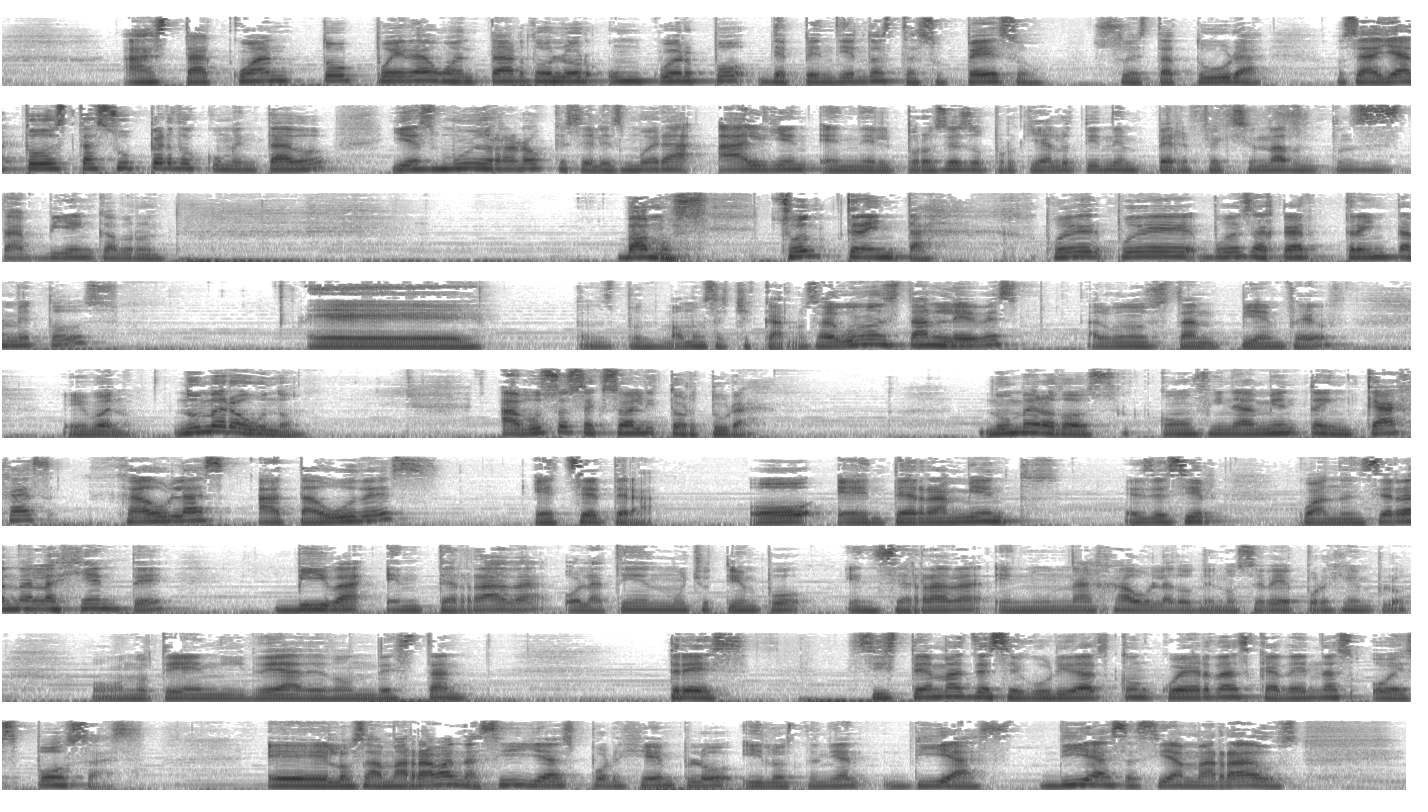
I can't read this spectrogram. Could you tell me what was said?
hasta cuánto puede aguantar dolor un cuerpo dependiendo hasta su peso, su estatura. O sea, ya todo está súper documentado y es muy raro que se les muera alguien en el proceso porque ya lo tienen perfeccionado. Entonces está bien cabrón. Vamos, son 30. Puede, sacar 30 métodos. Eh, entonces, pues vamos a checarlos. Algunos están leves, algunos están bien feos. Y bueno, número 1. Abuso sexual y tortura. Número 2. Confinamiento en cajas, jaulas, ataúdes, etc. O enterramientos. Es decir, cuando encierran a la gente viva enterrada o la tienen mucho tiempo encerrada en una jaula donde no se ve, por ejemplo, o no tienen idea de dónde están. 3. Sistemas de seguridad con cuerdas, cadenas o esposas. Eh, los amarraban a sillas, por ejemplo, y los tenían días, días así amarrados.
